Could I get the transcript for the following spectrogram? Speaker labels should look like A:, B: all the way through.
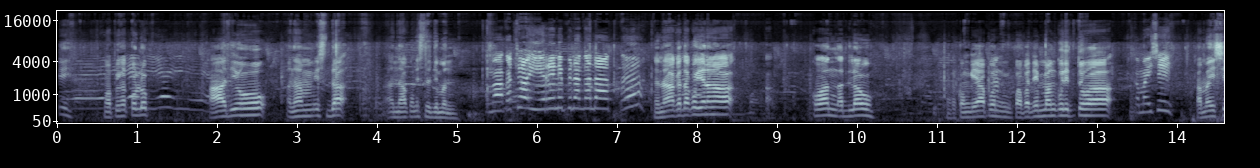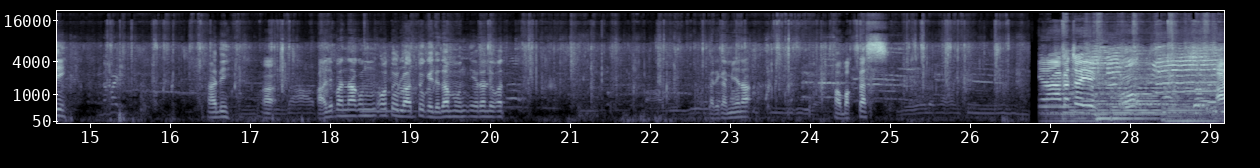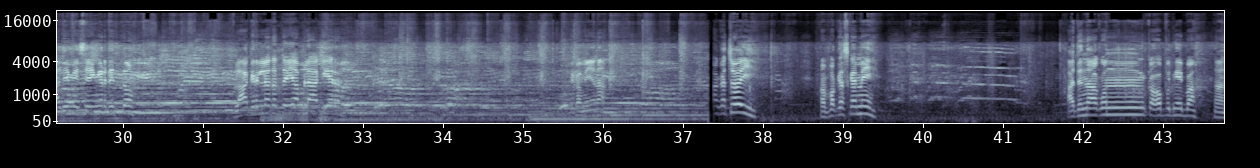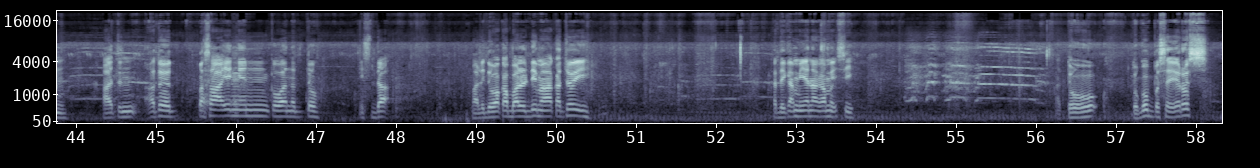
A: Eh, Maping kulop. Ah, di ho. Anam isda. Anak akong isda di man.
B: Mga kachoy, rin ni pinagadat. Eh?
A: Nanakit ako yan nga kuan adlaw. Kung gihapon papatimbang ko dito ha
B: Kamay si.
A: kamay si. Adi. Ah, adi pa na akong auto lahat to kay dadamon ira liwat. Kali kami na. Pabaktas. Yan nga kachoy. Oh. Adi may singer dito. Vlogger lang to ya, vlogger. Kali kami na. Mga kachoy. Papakas kami. Atin na akong kaupod nga iba. Yan. Atin, ato, pasayan ngayon kawan na to. Isda. Maliduwa ka balde mga kachoy. Kadi kami yan na kami si. Ato, tugob pasayeros.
